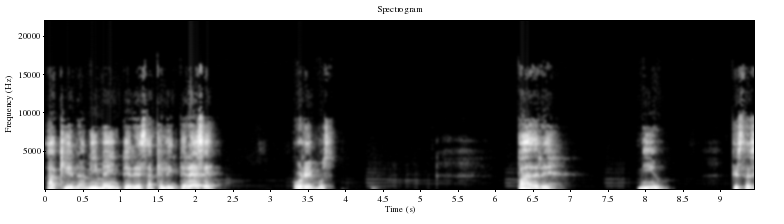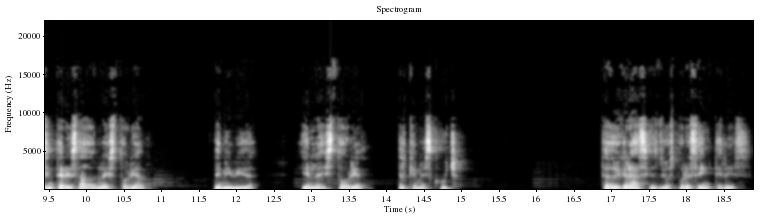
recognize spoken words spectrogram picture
a quien a mí me interesa que le interese. Oremos. Padre mío, que estás interesado en la historia de mi vida y en la historia del que me escucha. Te doy gracias, Dios, por ese interés,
